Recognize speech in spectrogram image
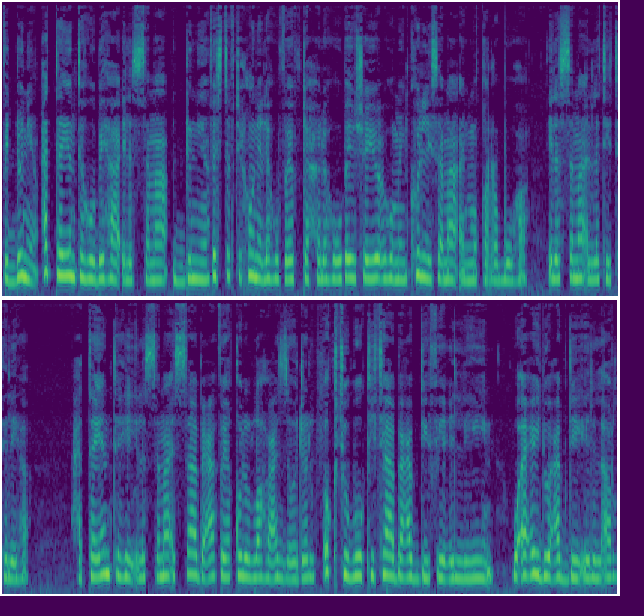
في الدنيا حتى ينتهوا بها إلى السماء الدنيا فيستفتحون له فيفتح له فيشيعه من كل سماء مقربوها إلى السماء التي تليها. حتى ينتهي إلى السماء السابعة فيقول الله عز وجل اكتبوا كتاب عبدي في عليين وأعيدوا عبدي إلى الأرض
